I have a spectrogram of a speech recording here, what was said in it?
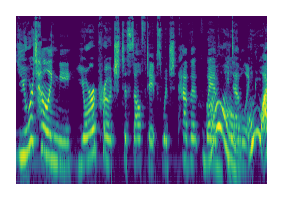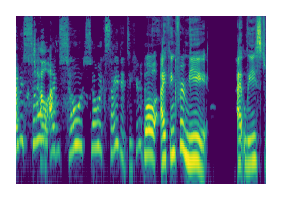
you were telling me your approach to self tapes, which have a way oh, of bedeviling. Oh, I'm so I'm so so excited to hear that. Well, I think for me, at least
